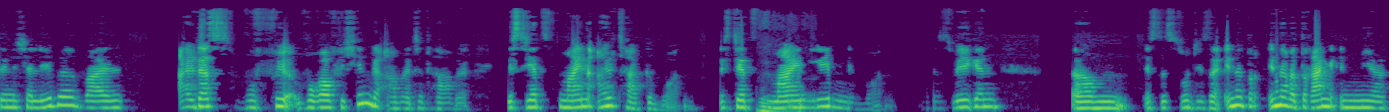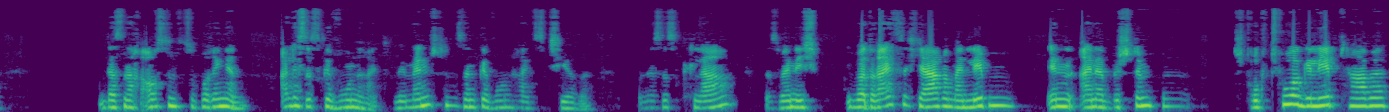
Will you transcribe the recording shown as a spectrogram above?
den ich erlebe, weil all das, wofür, worauf ich hingearbeitet habe, ist jetzt mein Alltag geworden, ist jetzt mhm. mein Leben geworden. Deswegen ähm, ist es so dieser innere, innere Drang in mir, das nach außen zu bringen. Alles ist Gewohnheit. Wir Menschen sind Gewohnheitstiere. Und es ist klar, dass wenn ich über 30 Jahre mein Leben in einer bestimmten Struktur gelebt habe,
